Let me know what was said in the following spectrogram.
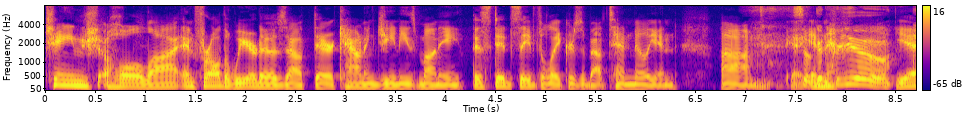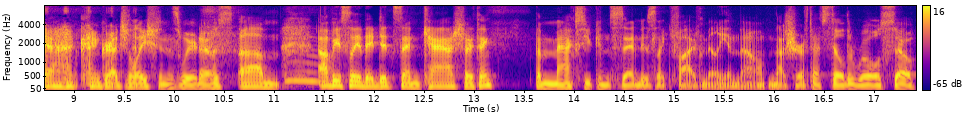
change a whole lot. And for all the weirdos out there counting Jeanie's money, this did save the Lakers about ten million. Um, So good for you. yeah, congratulations, weirdos. Um, obviously, they did send cash. I think the max you can send is like five million, though. I'm not sure if that's still the rule. So,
